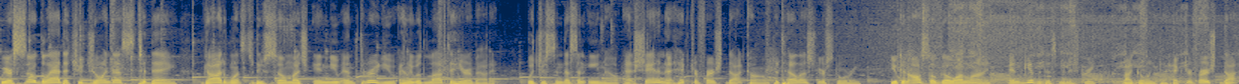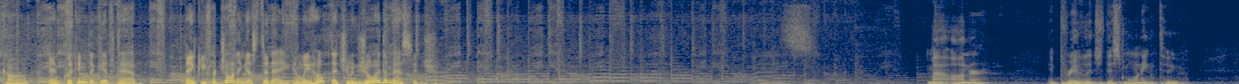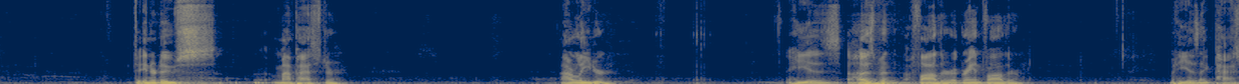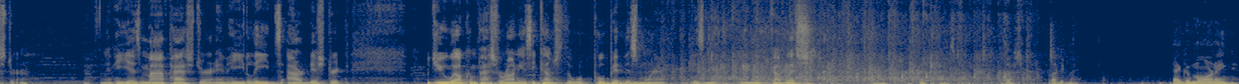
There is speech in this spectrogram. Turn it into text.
We are so glad that you joined us today. God wants to do so much in you and through you, and we would love to hear about it. Would you send us an email at shannon at hectorfirst.com to tell us your story? You can also go online and give to this ministry by going to hectorfirst.com and clicking the Give tab. Thank you for joining us today, and we hope that you enjoy the message. my honor and privileged this morning to to introduce my pastor, our leader. He is a husband, a father, a grandfather, but he is a pastor. And he is my pastor, and he leads our district. Would you welcome Pastor Ronnie as he comes to the pulpit this morning? Isn't Amen. God bless you. Thank you, Pastor. Bless you. Love you, man. Hey, good morning.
